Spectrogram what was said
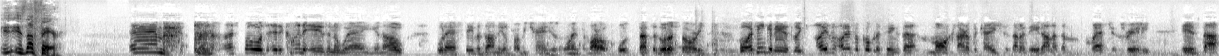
Is, is that fair? Um, I suppose it kind of is in a way, you know. But uh, Stephen Donnelly will probably change his mind tomorrow. But that's another story. But I think it is. Like I've, I've a couple of things that more clarifications that I need on it. The questions really is that,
